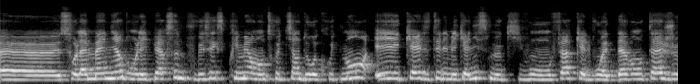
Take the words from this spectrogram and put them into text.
euh, sur la manière dont les personnes pouvaient s'exprimer en entretien de recrutement et quels étaient les mécanismes qui vont faire qu'elles vont être davantage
